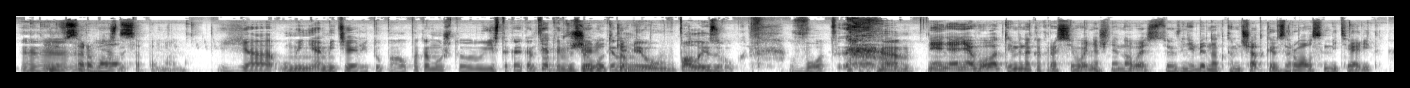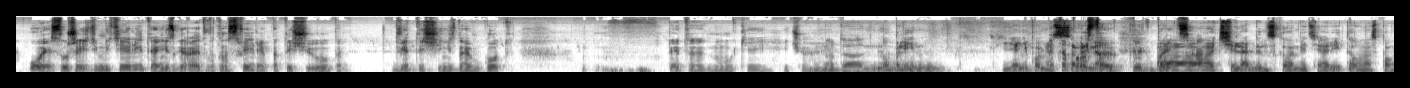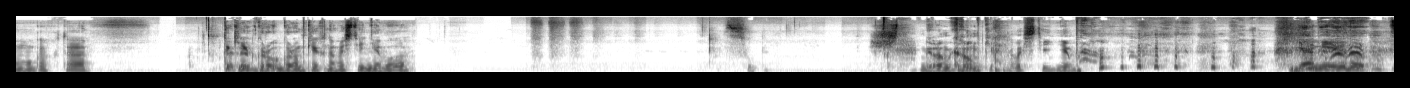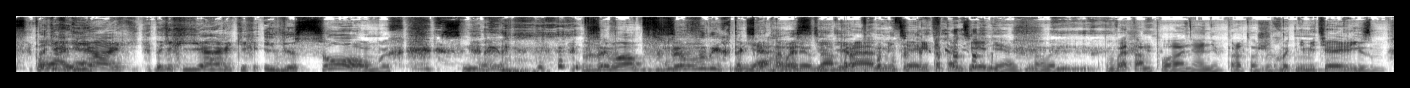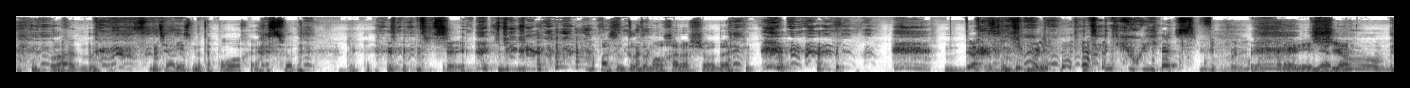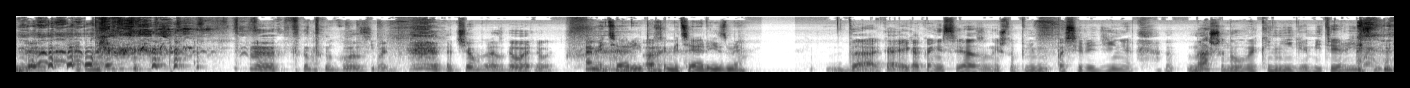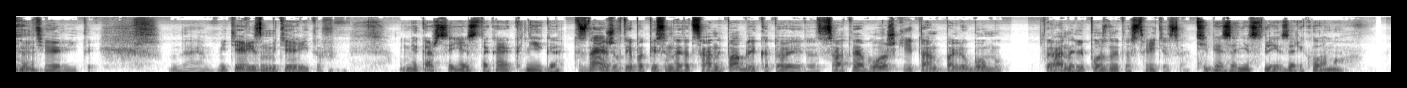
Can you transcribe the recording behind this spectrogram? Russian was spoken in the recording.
Э, Или взорвался, по-моему. Я, у меня метеорит упал, потому что есть такая конфета метеорит, она мне упала из рук. Вот. Не-не-не, вот, именно как раз сегодняшняя новость. В небе над Камчаткой взорвался метеорит. Ой, слушай, эти метеориты, они сгорают в атмосфере по тысячу, по две тысячи, не знаю, в год. Это, ну окей, и что? Ну да, ну блин, я не помню, это со времен а, Челябинского метеорита у нас, по-моему, как-то таких как? Гро- громких новостей не было. Сука. Гром громких новостей не было. Я имею в виду в плане... таких, ярких, таких ярких и весомых взрыва, взрывных, так Я сказать, говорю, да, про метеоритопадение ну, в, в этом плане, а не про то, ну, что... Ну, хоть не метеоризм. Ладно. Метеоризм – это плохо. А что ты думал хорошо, да? Да, блин, это нихуя себе, блин. Откровение, Чего, да? блядь? Господи, о чем мы разговариваем? О метеоритах и метеоризме. Да, и как они связаны, и чтобы посередине. Наша новая книга «Метеоризм и метеориты». Да, метеоризм метеоритов. Мне кажется, есть такая книга. Ты знаешь, вот я подписан на этот сраный паблик, который это сратые обложки, и там по-любому рано или поздно это встретится. Тебе занесли за рекламу?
